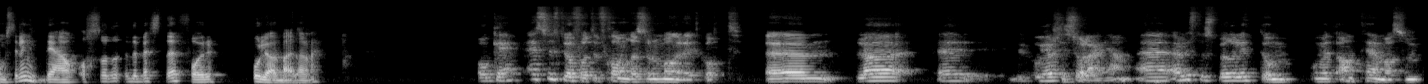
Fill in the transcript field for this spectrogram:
omstilling det er også det- beste for oljearbeiderne. Ok, jeg syns du har fått fram resonnementet ditt godt. Um, la, uh, vi har ikke så lenge igjen. Uh, jeg har lyst til å spørre litt om, om et annet tema som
